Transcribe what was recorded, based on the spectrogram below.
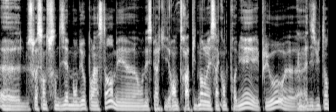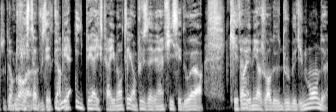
euh, 60-70e mondiaux pour l'instant, mais euh, on espère qu'ils rentrent rapidement dans les 50 premiers et plus haut. Mmh. À 18 ans, tout est encore. Mais Christophe, vous êtes hyper, hyper, expérimenté. En plus, vous avez un fils, Edouard, qui est un des meilleurs joueurs de double du monde,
